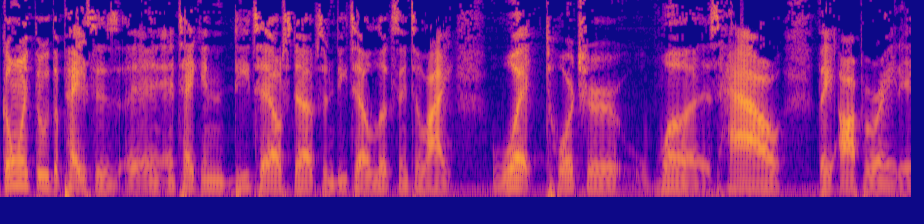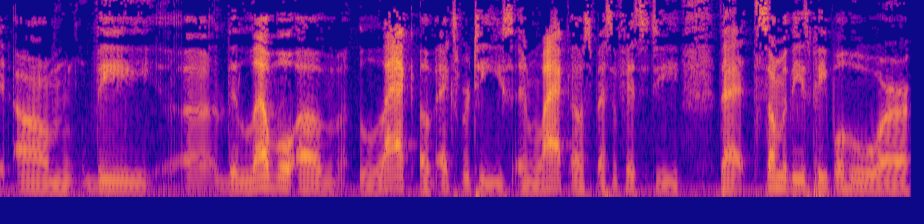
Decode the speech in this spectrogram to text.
going through the paces and, and taking detailed steps and detailed looks into like what torture was how they operated. Um, the uh, the level of lack of expertise and lack of specificity that some of these people who were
